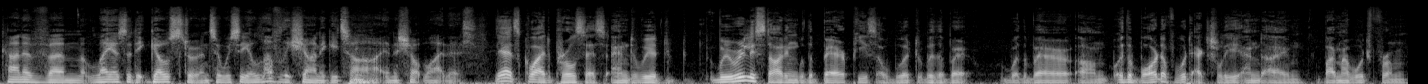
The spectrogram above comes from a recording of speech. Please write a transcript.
kind of um, layers that it goes through until we see a lovely shiny guitar in a shop like this. Yeah, it's quite a process, and we're we're really starting with a bare piece of wood, with a bare with a bare um, with a board of wood actually, and I buy my wood from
